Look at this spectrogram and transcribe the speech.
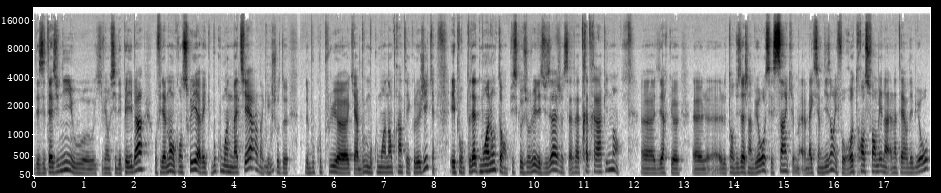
des États-Unis ou, qui vient aussi des Pays-Bas, où finalement on construit avec beaucoup moins de matière, dans quelque mhm. chose de, beaucoup plus, euh, qui a beaucoup moins d'empreinte écologique, et pour peut-être moins longtemps, puisque aujourd'hui les usages, ça va très très rapidement. C'est-à-dire euh, que euh, le, temps d'usage d'un bureau, c'est 5, maximum 10 ans. Il faut retransformer l'intérieur des bureaux.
